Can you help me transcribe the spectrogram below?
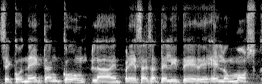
se conectan con la empresa de satélites de Elon Musk,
